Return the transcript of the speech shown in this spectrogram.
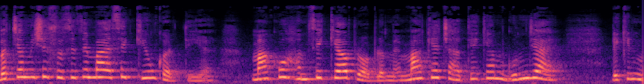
बच्चे हमेशा सोचते थे, माँ ऐसे क्यों करती है? माँ को हमसे क्या प्रॉब्लम है? माँ क्या चाहती है कि हम गुम जाए? लेकिन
